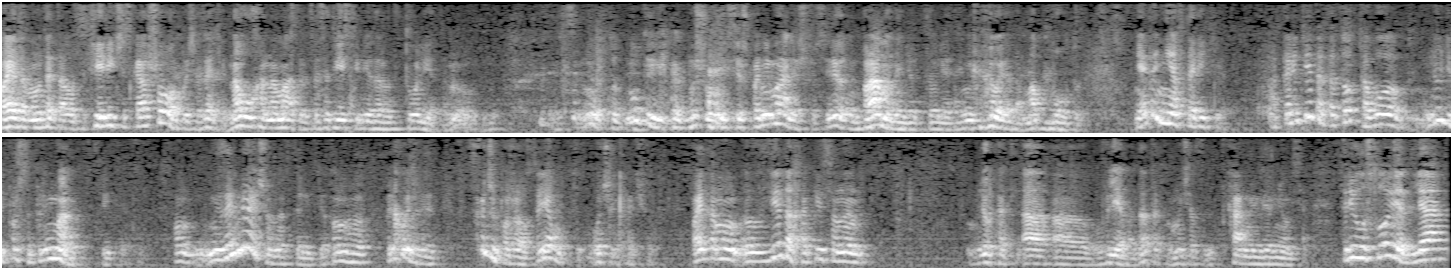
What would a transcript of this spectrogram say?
поэтому вот это вот феерическое шоу обычно, знаете, на ухо наматывается за 200 метров до туалета. Ну, ну, тут, ну ты как бы шел, и все же понимали, что серьезно, Браман идет в туалет, а не какой-то там обболту. Это не авторитет. Авторитет это тот, кого люди просто принимают авторитет. Он не заявляет, что он авторитет, он приходит и говорит, скажи, пожалуйста, я вот очень хочу. Поэтому в ведах описаны легко а, а, влево, да, так, мы сейчас к карме вернемся. Три условия для,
